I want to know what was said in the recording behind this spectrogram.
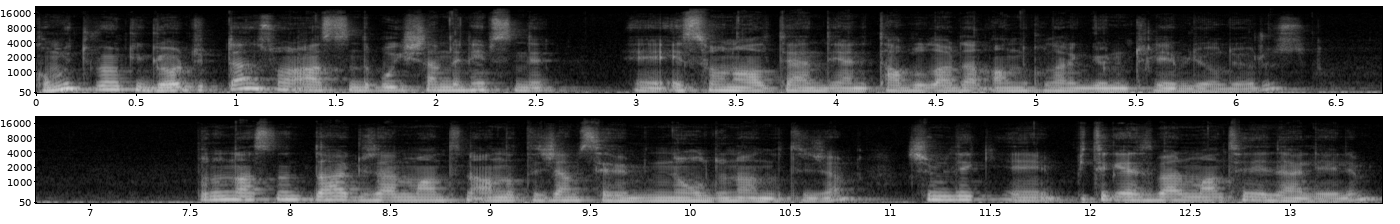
Commit work'ü gördükten sonra aslında bu işlemlerin hepsini e, S16'de yani tablolardan anlık olarak görüntüleyebiliyor oluyoruz. Bunun aslında daha güzel mantığını anlatacağım, sebebinin ne olduğunu anlatacağım. Şimdilik e, bir tık ezber mantığıyla ilerleyelim.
